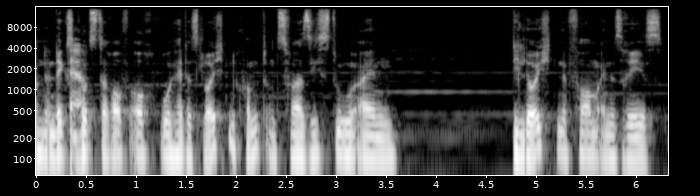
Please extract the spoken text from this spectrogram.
Und entdeckst Ja. kurz darauf auch, woher das Leuchten kommt. Und zwar siehst du ein, die leuchtende Form eines Rehs,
